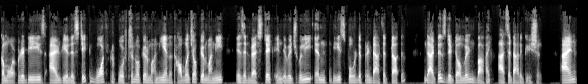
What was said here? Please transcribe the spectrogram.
commodities, and real estate. What proportion of your money and how much of your money is invested individually in these four different asset classes that is determined by asset allocation. And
